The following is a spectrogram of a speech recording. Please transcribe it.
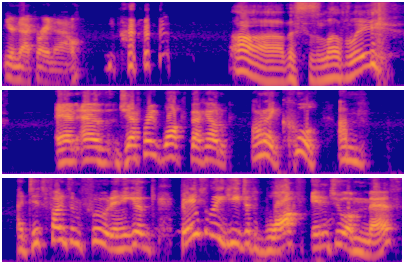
your neck right now. Ah, this is lovely. And as Jeffrey walks back out, all right, cool. Um, I did find some food, and he goes, basically he just walks into a mess,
